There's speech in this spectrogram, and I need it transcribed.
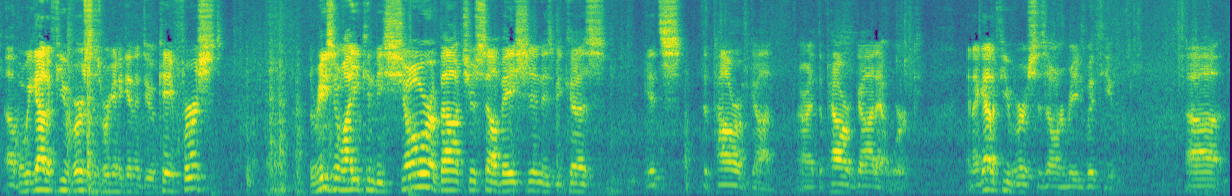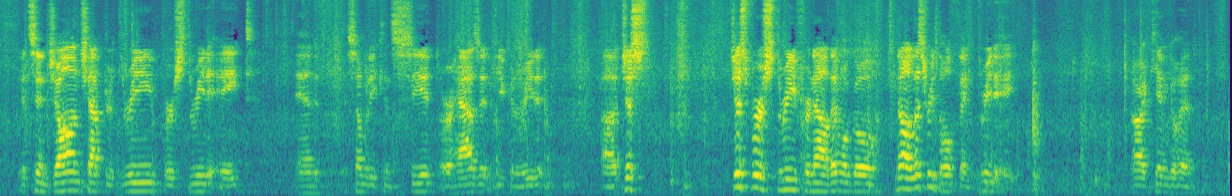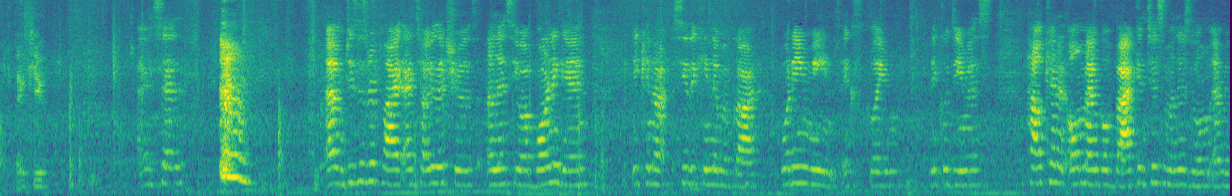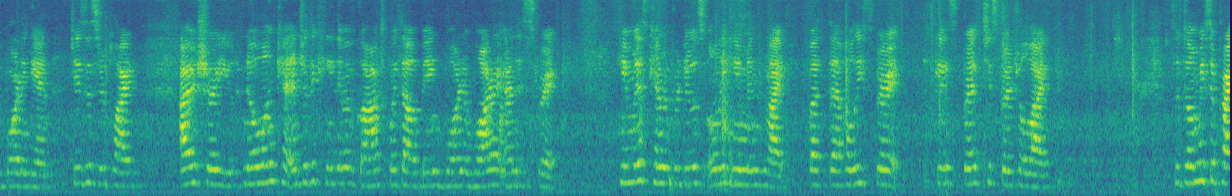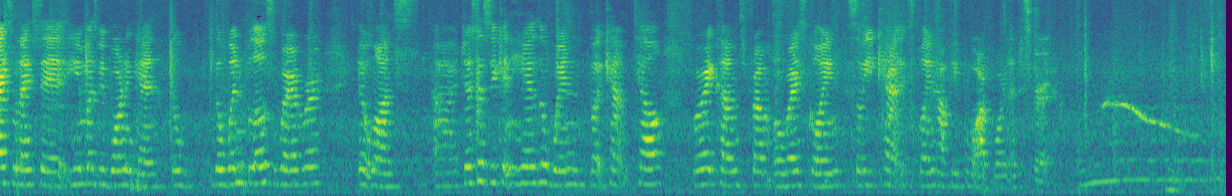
Uh, but we got a few verses we're going to get into. Okay, first, the reason why you can be sure about your salvation is because it's the power of God. All right, the power of God at work. And I got a few verses I want to read with you. Uh, it's in John chapter 3, verse 3 to 8. And if somebody can see it or has it, if you can read it. Uh, just, just verse 3 for now, then we'll go. No, let's read the whole thing 3 to 8. All right, Kim, go ahead. Thank you. I said, um, Jesus replied, I tell you the truth, unless you are born again, you cannot see the kingdom of God. What do you mean? exclaimed Nicodemus. How can an old man go back into his mother's womb and be born again? Jesus replied, I assure you, no one can enter the kingdom of God without being born of water and the Spirit. Humans can reproduce only human life, but the Holy Spirit gives birth to spiritual life. So don't be surprised when I say you must be born again. The, the wind blows wherever it wants. Uh, just as you can hear the wind but can't tell where it comes from or where it's going, so you can't explain how people are born of the Spirit.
